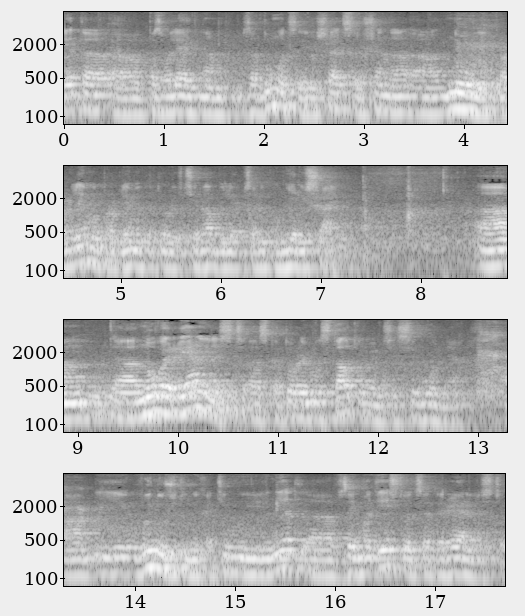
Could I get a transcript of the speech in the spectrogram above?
это позволяет нам задуматься и решать совершенно новые проблемы, проблемы, которые вчера были абсолютно нерешаемы. Э, новая реальность, э, с которой мы сталкиваемся сегодня, и вынуждены, хотим мы или нет, э, взаимодействовать с этой реальностью,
